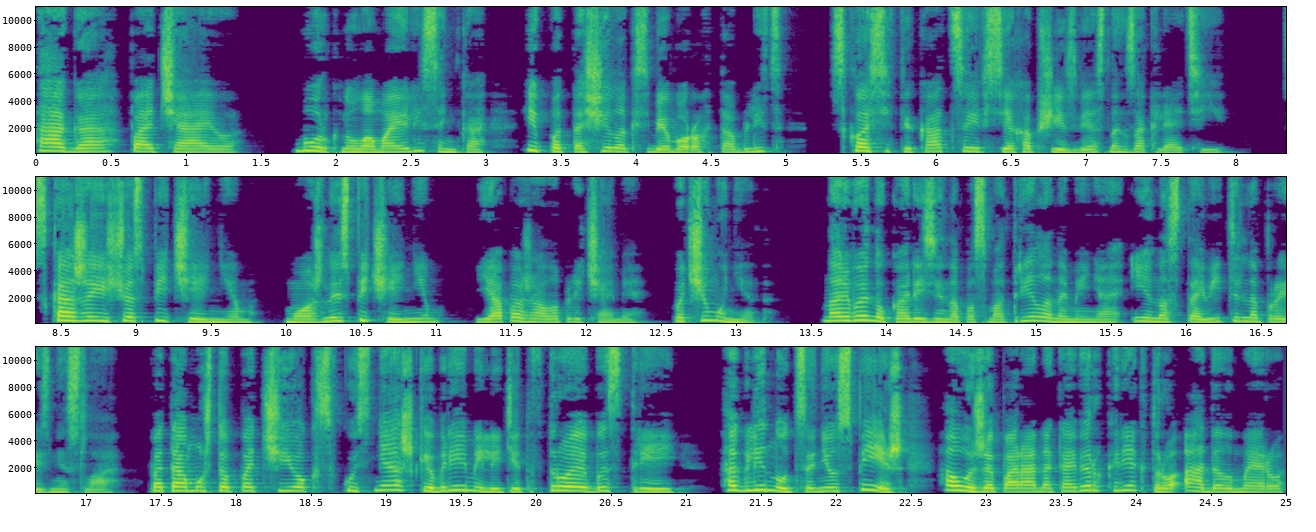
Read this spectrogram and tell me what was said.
«Ага, по чаю», Буркнула моя лисонька и подтащила к себе ворох таблиц с классификацией всех общеизвестных заклятий. «Скажи еще с печеньем. Можно и с печеньем». Я пожала плечами. «Почему нет?» Нальвен укоризненно посмотрела на меня и наставительно произнесла. «Потому что под чаек с вкусняшкой время летит втрое быстрее. Оглянуться не успеешь, а уже пора на ковер к ректору Аделмеру.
